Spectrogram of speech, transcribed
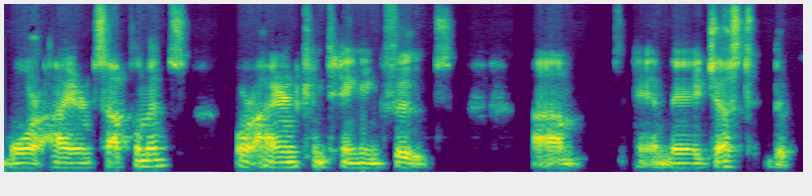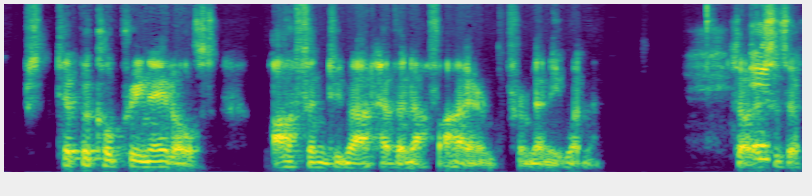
more iron supplements or iron containing foods. Um, and they just, the typical prenatals often do not have enough iron for many women. So, this is a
